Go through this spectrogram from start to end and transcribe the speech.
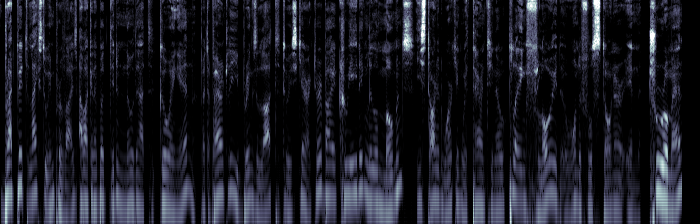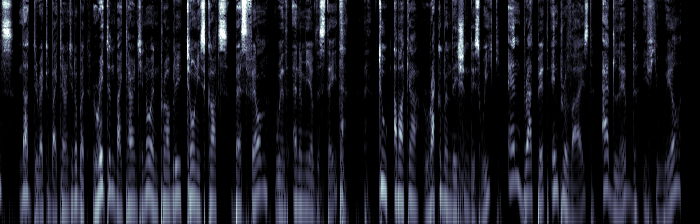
Brad Pitt likes to improvise. Abracadapod didn't know that going in, but apparently he brings a lot to his character by creating little moments. He started working with Tarantino, playing Floyd, a wonderful stoner in True Romance, not directed by Tarantino, but written by Tarantino and probably Tony Scott's best film with Enemy of the State. Two Abaca recommendation this week, and Brad Pitt improvised, ad libbed, if you will.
